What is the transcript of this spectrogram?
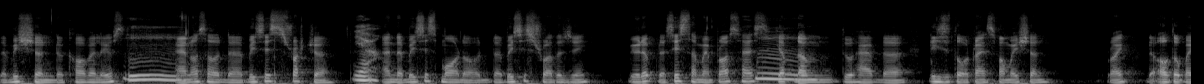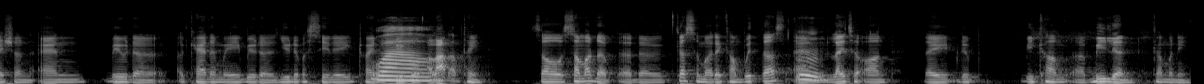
the mission, the core values, mm. and also the business structure yeah and the business model, the business strategy, build up the system and process, mm. get them to have the digital transformation, right? The automation and build the academy, build a university, train Wow. people, a lot of things. So some of the uh, the customer they come with us, and mm. later on they, they become a billion company,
